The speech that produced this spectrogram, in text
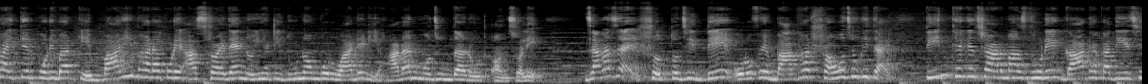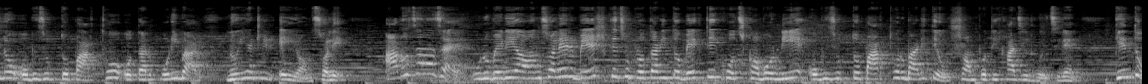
হাইতের পরিবারকে বাড়ি ভাড়া করে আশ্রয় দেন নৈহাটি দু নম্বর ওয়ার্ডেরই হারান মজুমদার রোড অঞ্চলে। জানা যায়, সত্যজিৎ দে ওরফে বাঘার সহযোগিতায় তিন থেকে চার মাস ধরে গা ঢাকা দিয়েছিল অভিযুক্ত পার্থ ও তার পরিবার নৈহাটির এই অঞ্চলে। আরও জানা যায়, উলুবেড়িয়া অঞ্চলের বেশ কিছু প্রতারিত ব্যক্তি খোঁজ খবর নিয়ে অভিযুক্ত পার্থর বাড়িতেও সম্প্রতি হাজির হয়েছিলেন। কিন্তু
